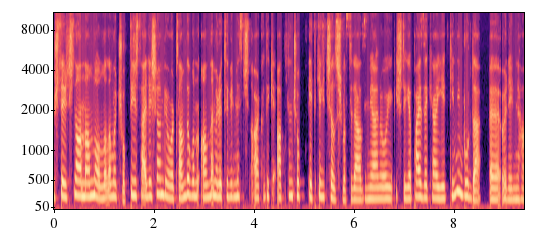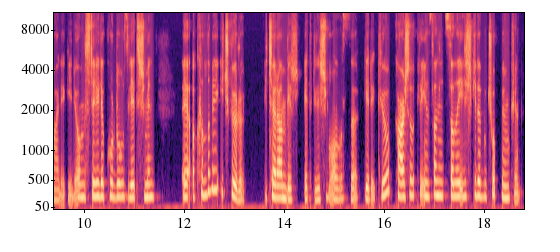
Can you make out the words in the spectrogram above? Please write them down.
müşteri için anlamlı olmalı ama çok dijitalleşen bir ortamda bunun anlam üretebilmesi için arkadaki aklın çok etkili çalışması lazım. Yani o işte yapay zeka yetkinliği burada e, önemli hale geliyor. Müşteriyle kurduğumuz iletişimin e, akıllı ve içgörü içeren bir etkileşim olması gerekiyor. Karşılıklı insan insana ilişkide bu çok mümkün.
